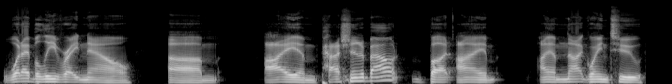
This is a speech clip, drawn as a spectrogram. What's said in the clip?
what I believe right now. Um, I am passionate about, but I'm I am not going to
